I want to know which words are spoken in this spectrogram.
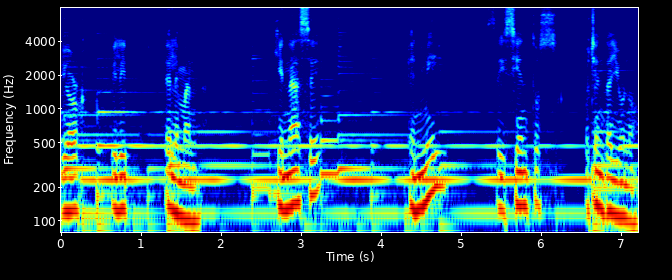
Georg Philipp Telemann, quien nace en 1681.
